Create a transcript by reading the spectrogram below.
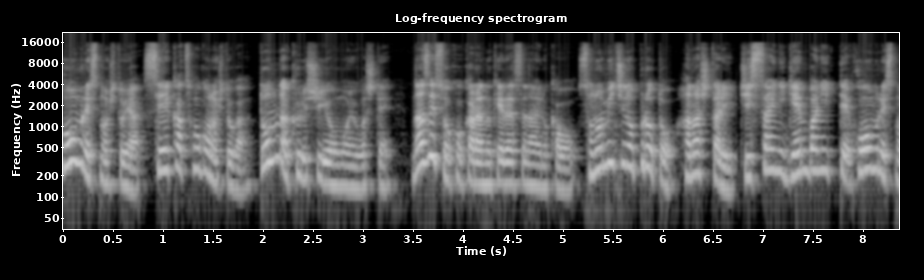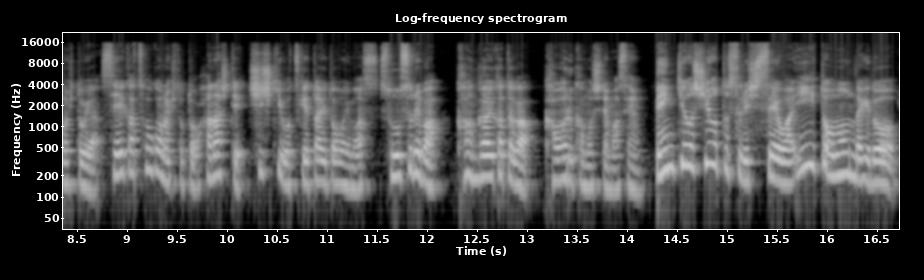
ホームレスの人や生活保護の人がどんな苦しい思いをして、なぜそこから抜け出せないのかを、その道のプロと話したり、実際に現場に行ってホームレスの人や生活保護の人と話して知識をつけたいと思います。そうすれば考え方が変わるかもしれません。勉強しようとする姿勢はいいと思うんだけど、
